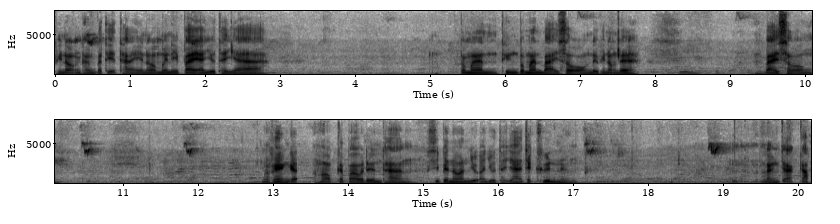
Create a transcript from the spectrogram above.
พี่น้องทางประเทศไทยเนาะเมื่อนี้ไปอยุธยา ประมาณถึงประมาณบ่ายสองเด้อพี่น้องเด้อบ่ายสองมาแพงกะหอบกระเป๋าเดินทาง สิไปนอนอยู่อยุธยาจะคืนหนึ่ง หลังจากกลับ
